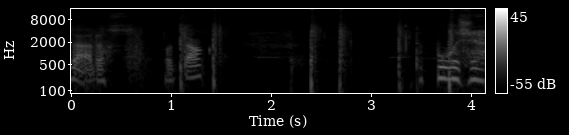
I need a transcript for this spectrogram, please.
Зараз. Отак. Та боже.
